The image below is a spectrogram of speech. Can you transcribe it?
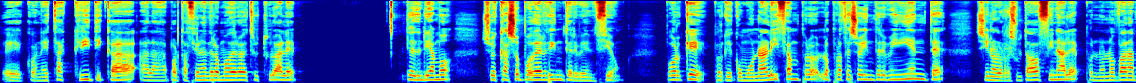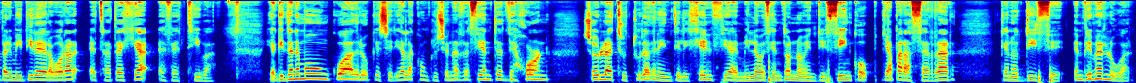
eh, con estas críticas a las aportaciones de los modelos estructurales, tendríamos su escaso poder de intervención. ¿Por qué? Porque como no analizan los procesos intervinientes, sino los resultados finales, pues no nos van a permitir elaborar estrategias efectivas. Y aquí tenemos un cuadro que serían las conclusiones recientes de Horn sobre la estructura de la inteligencia en 1995, ya para cerrar, que nos dice, en primer lugar,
